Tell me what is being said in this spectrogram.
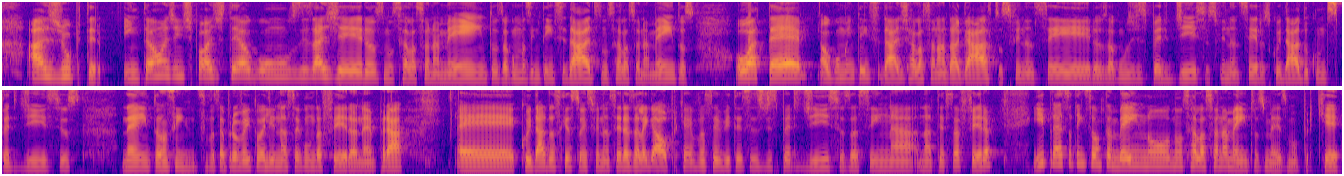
a Júpiter. Então a gente pode ter alguns exageros nos relacionamentos, algumas intensidades nos relacionamentos, ou até alguma intensidade relacionada a gastos financeiros, alguns desperdícios financeiros, cuidado com desperdícios, né? Então, assim, se você aproveitou ali na segunda-feira, né, pra é, cuidar das questões financeiras é legal, porque aí você evita esses desperdícios, assim, na, na terça-feira. E presta atenção também no, nos relacionamentos mesmo, porque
